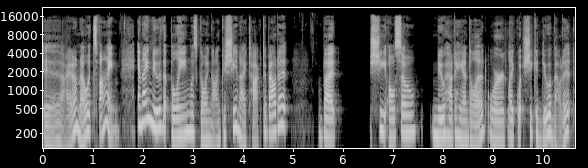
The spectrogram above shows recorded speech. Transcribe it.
eh, I don't know, it's fine. And I knew that bullying was going on because she and I talked about it, but she also knew how to handle it or like what she could do about it.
